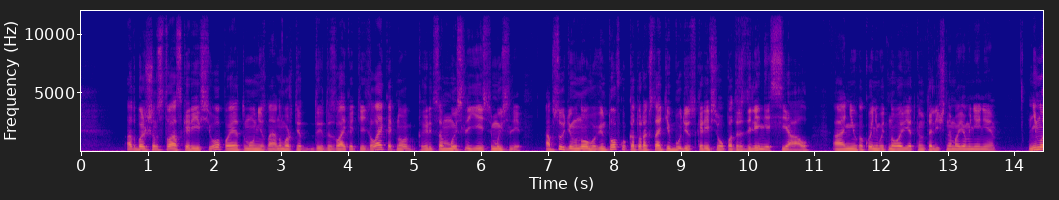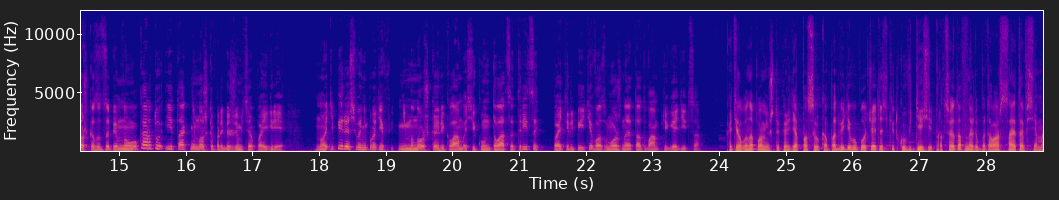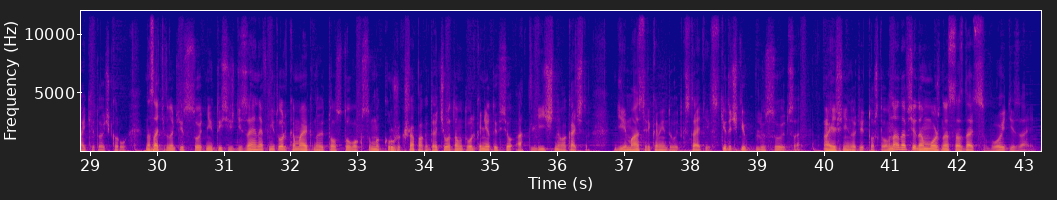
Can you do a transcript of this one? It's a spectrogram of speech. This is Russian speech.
от большинства, скорее всего, поэтому, не знаю, ну, можете дизлайкать и дизлайкать, но, как говорится, мысли есть мысли. Обсудим новую винтовку, которая, кстати, будет, скорее всего, подразделение Сиал, а не у какой-нибудь новой ветки, ну это лично мое мнение. Немножко зацепим новую карту и так немножко пробежимся по игре. Ну а теперь, если вы не против, немножко рекламы, секунд 20-30, потерпите, возможно это вам пригодится. Хотел бы напомнить, что перейдя по ссылкам под видео, вы получаете скидку в 10% на любой товар сайта всемайки.ру. На сайте внутри сотни тысяч дизайнов, не только майк, но и толстовок, сумок, кружек, шапок, да чего там только нет и все отличного качества. Димас рекомендует. Кстати, скидочки плюсуются. А если не найти то, что вам надо, всегда можно создать свой дизайн.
